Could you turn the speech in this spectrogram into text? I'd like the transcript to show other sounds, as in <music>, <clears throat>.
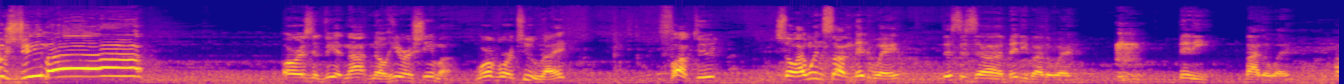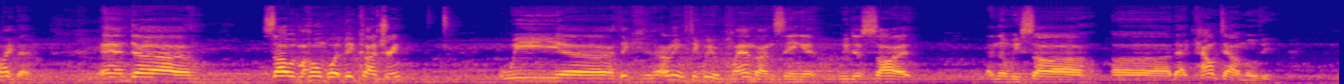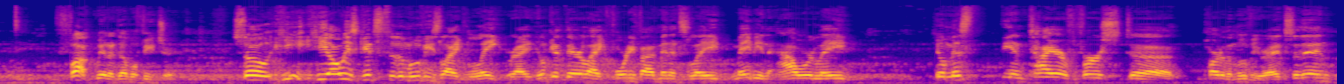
Hiroshima! Or is it Vietnam? No, Hiroshima. World War II, right? Fuck, dude. So I went and saw Midway. This is uh, Biddy, by the way. <clears throat> Biddy, by the way. I like that. And uh, saw it with my homeboy Big Country. We, uh, I think, I don't even think we were planned on seeing it. We just saw it. And then we saw uh, that Countdown movie. Fuck, we had a double feature. So he he always gets to the movies like late, right? He'll get there like 45 minutes late, maybe an hour late. He'll miss the entire first uh, part of the movie, right? So then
